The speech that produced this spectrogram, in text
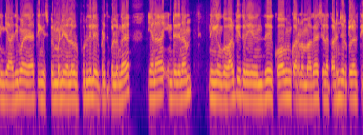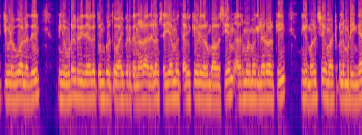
நீங்கள் அதிகமான நேரத்தை இங்கே ஸ்பெண்ட் பண்ணி நல்ல ஒரு புரிதலை ஏற்படுத்திக் கொள்ளுங்க. ஏன்னா இன்றைய தினம் நீங்கள் உங்கள் வாழ்க்கை துணையை வந்து கோபம் காரணமாக சில கடைஞ்சொற்களால் திட்டிவிடவோ அல்லது நீங்கள் உடல் ரீதியாக துன்புறுத்த வாய்ப்பு இருக்கிறதுனால அதெல்லாம் செய்யாமல் தவிர்க்க வேண்டியது ரொம்ப அவசியம். அதன் மூலமாக இளர வாழ்க்கையை நீங்கள் மகிழ்ச்சியாக மாற்றிக்கொள்ள முடியுங்க.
